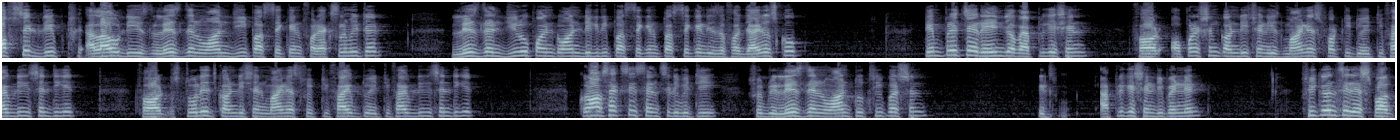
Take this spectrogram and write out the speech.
offset drift allowed is less than 1 g per second for accelerometer, less than 0.1 degree per second per second is for gyroscope, temperature range of application for operation condition is minus 40 to 85 degree centigrade, for storage condition minus 55 to 85 degree centigrade. Cross axis sensitivity should be less than 1 to 3 percent, it is application dependent. Frequency response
